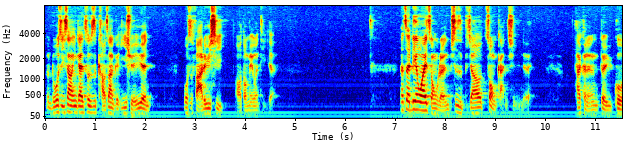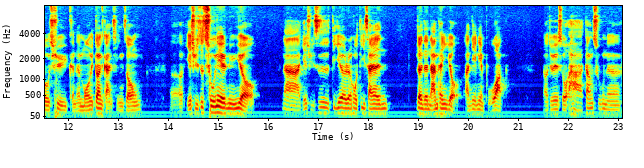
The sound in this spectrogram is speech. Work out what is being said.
逻辑上应该就是考上个医学院或是法律系哦，都没问题的。那在另外一种人是比较重感情的。他可能对于过去可能某一段感情中，呃，也许是初恋女友，那也许是第二任或第三任任的男朋友啊，念念不忘，然后就会说啊，当初呢，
